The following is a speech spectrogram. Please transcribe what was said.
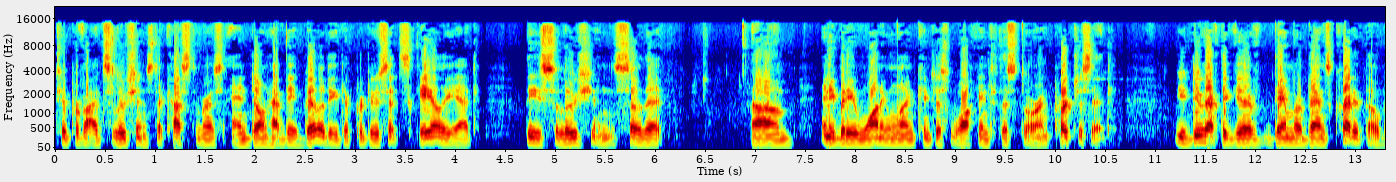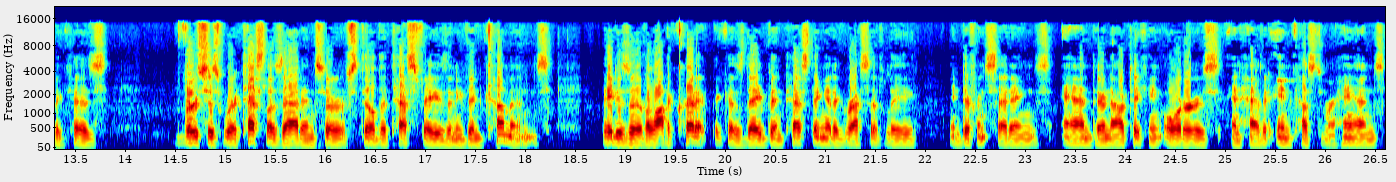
to provide solutions to customers and don't have the ability to produce at scale yet these solutions so that um, anybody wanting one can just walk into the store and purchase it. You do have to give Daimler-Benz credit though, because versus where Tesla's at and sort of still the test phase and even Cummins, they deserve a lot of credit because they've been testing it aggressively in different settings and they're now taking orders and have it in customer hands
